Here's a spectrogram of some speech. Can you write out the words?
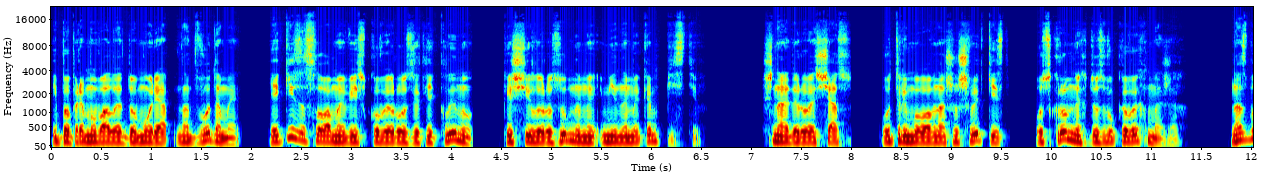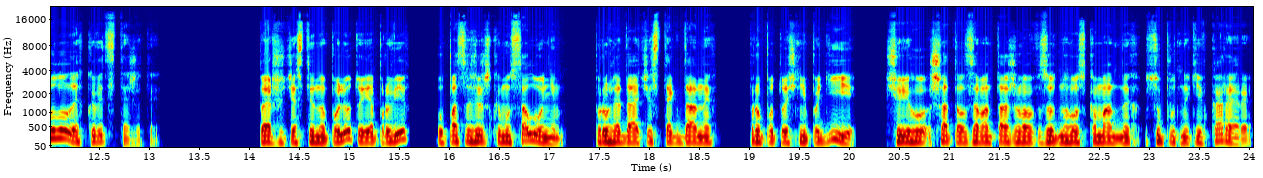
і попрямували до моря над водами, які, за словами військової розвідки клину, кишіли розумними мінами кампістів. Шнайдер увесь час утримував нашу швидкість у скромних дозвукових межах. Нас було легко відстежити. Першу частину польоту я провів у пасажирському салоні, проглядаючи стек даних про поточні події, що його шаттл завантажував з одного з командних супутників карери,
